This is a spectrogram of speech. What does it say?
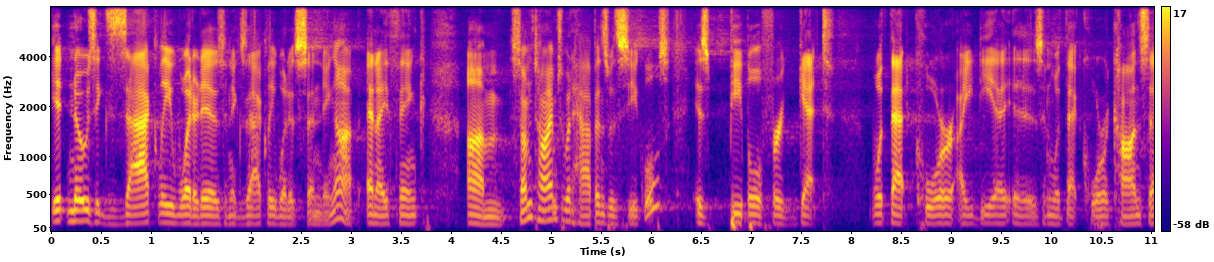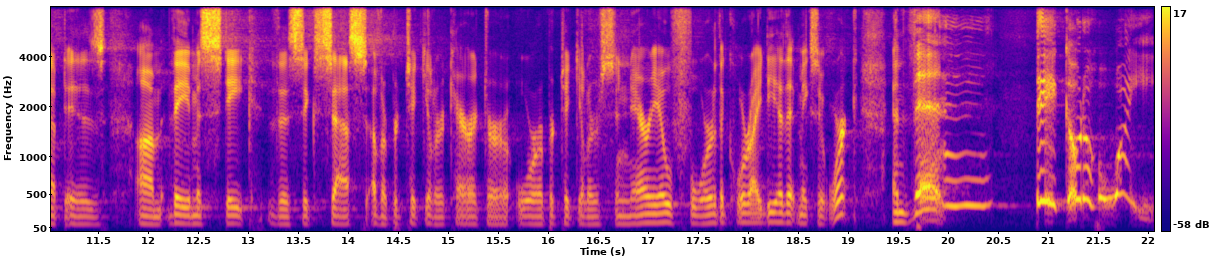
It knows exactly what it is and exactly what it's sending up. And I think um, sometimes what happens with sequels is people forget what that core idea is and what that core concept is. Um, they mistake the success of a particular character or a particular scenario for the core idea that makes it work. And then they go to Hawaii.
